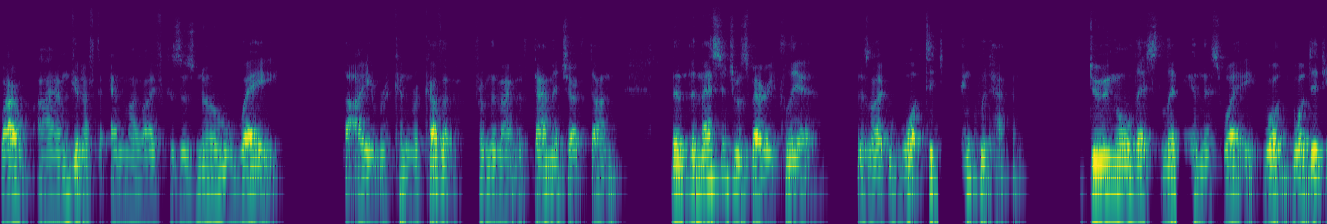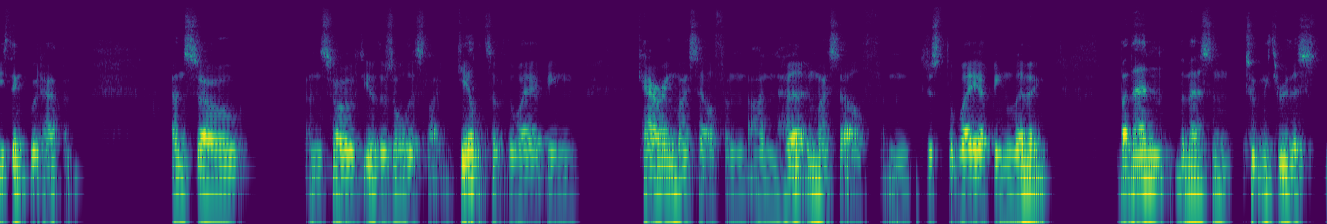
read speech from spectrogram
wow, I am going to have to end my life because there's no way that I can recover from the amount of damage I've done. The the message was very clear. It was like, what did you think would happen? doing all this, living in this way, what what did you think would happen? And so, and so, you know, there's all this like guilt of the way I've been carrying myself and, and hurting myself, and just the way I've been living. But then the medicine took me through this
